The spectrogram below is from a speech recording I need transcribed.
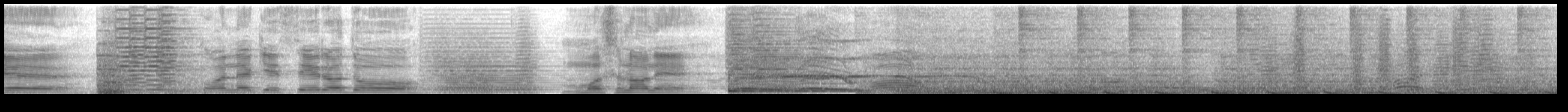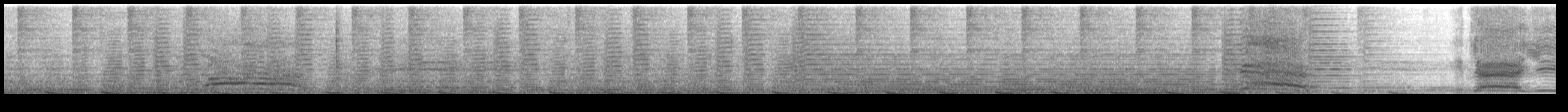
ಕೊನೆಗೆ ಕೊನೆಗೆ ಸೇರೋದು ಮೊಸಣಾನೆ ಆ. ಇದೇ ಈ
